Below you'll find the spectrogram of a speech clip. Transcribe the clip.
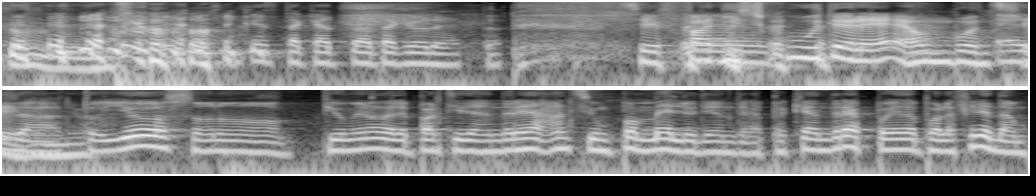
convinto. questa cazzata che ho detto. Se fa Eh, discutere è un buon segno. Esatto, io sono più o meno dalle parti di Andrea, anzi un po' meglio di Andrea, perché Andrea poi dopo alla fine dà un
